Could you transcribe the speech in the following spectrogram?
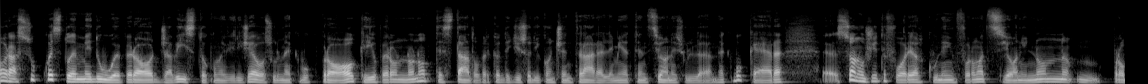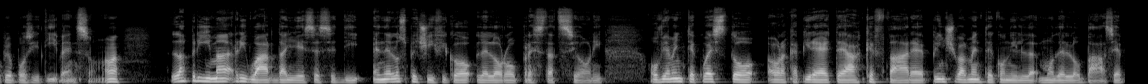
Ora, su questo M2 però già visto, come vi dicevo, sul MacBook Pro, che io però non ho testato perché ho deciso di concentrare le mie attenzioni sul MacBook Air, eh, sono uscite fuori alcune informazioni non mh, mm, proprio positive, insomma. La prima riguarda gli SSD e nello specifico le loro prestazioni. Ovviamente questo, ora capirete, ha a che fare principalmente con il modello base,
